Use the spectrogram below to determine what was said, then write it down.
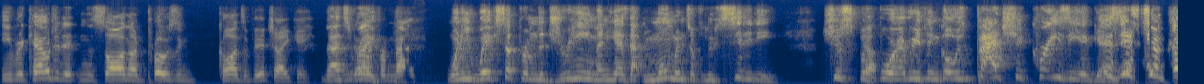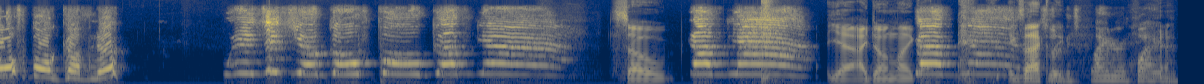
he recounted it in the song on pros and cons of hitchhiking. That's You know right. From that, When he wakes up from the dream and he has that moment of lucidity just Yeah. before everything goes batshit crazy again. is this your golf ball, governor? Is this your golf ball, governor? So Governor! yeah, I don't like Governor! Exactly. So it gets quieter and quieter.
